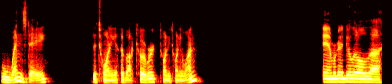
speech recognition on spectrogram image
Wednesday, the 20th of October, 2021. And we're going to do a little uh,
